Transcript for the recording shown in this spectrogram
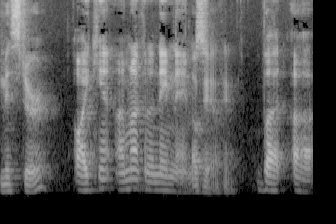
Mister. Oh, I can't. I'm not going to name names. Okay, okay. But uh,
